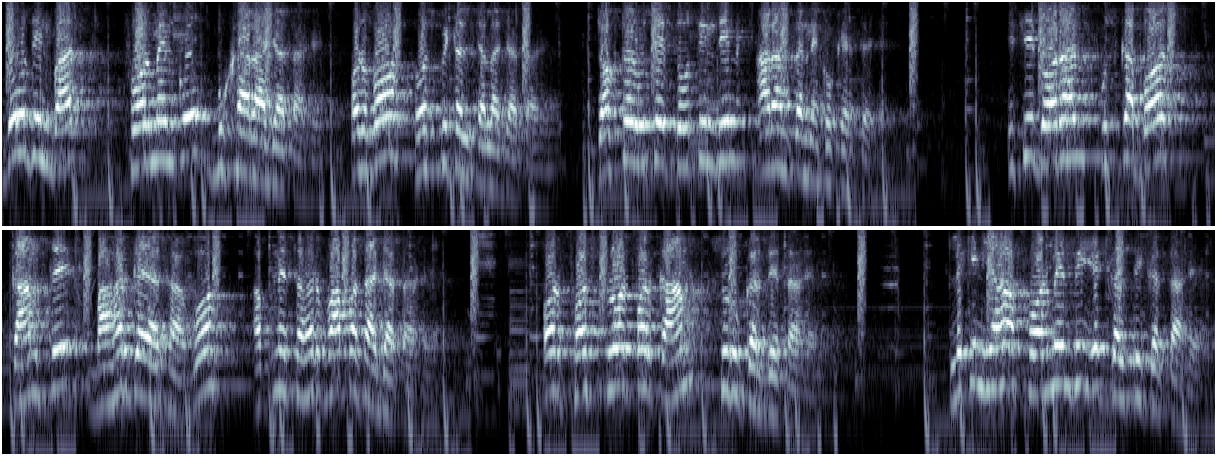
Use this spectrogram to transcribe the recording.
दो दिन बाद फोरमैन को बुखार आ जाता है और वह हॉस्पिटल चला जाता है। डॉक्टर उसे दो तीन दिन आराम करने को कहते हैं। इसी दौरान उसका बॉस काम से बाहर गया था। वह अपने शहर वापस आ जाता है और फ़र्स्ट फ्लोर पर काम शुरू कर देता है। लेकिन यहाँ फॉरमैन भी एक गलती करता है।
